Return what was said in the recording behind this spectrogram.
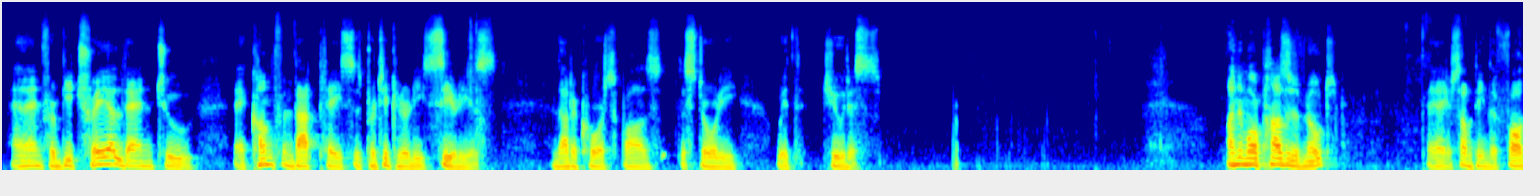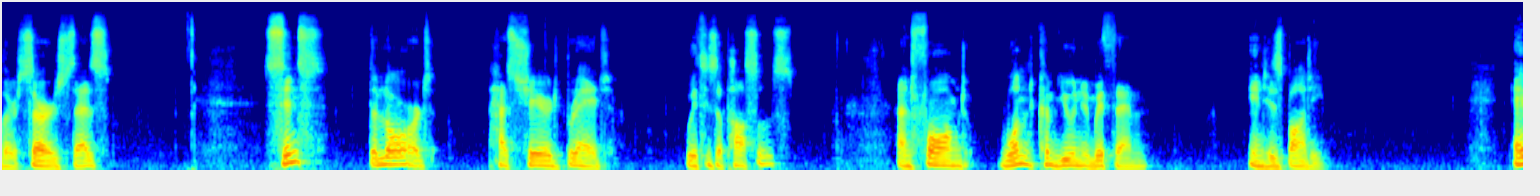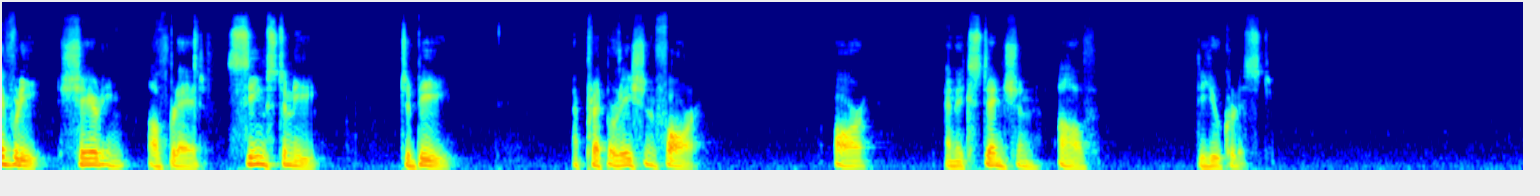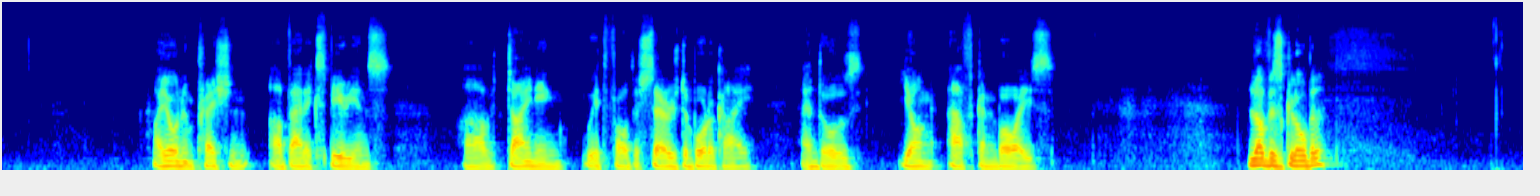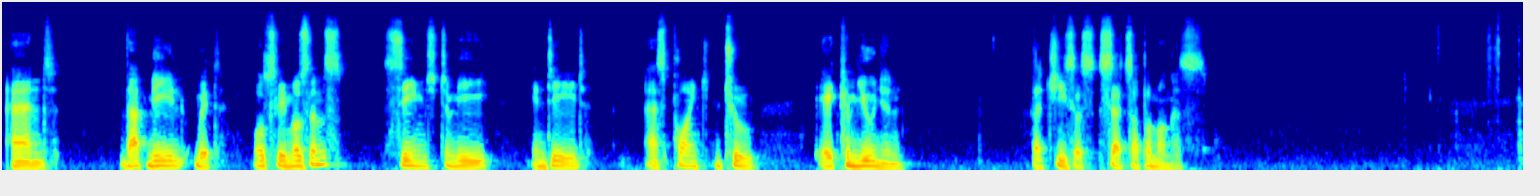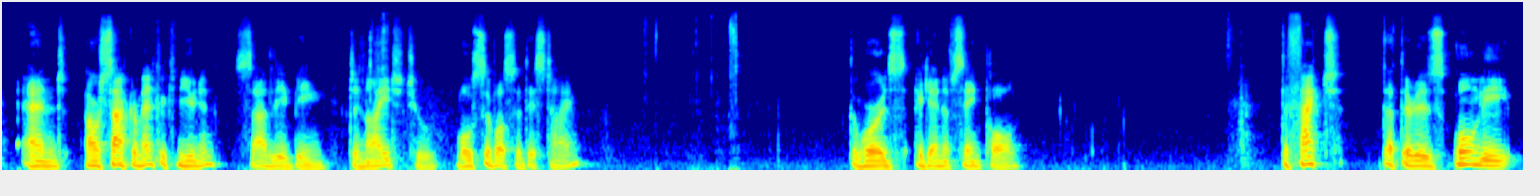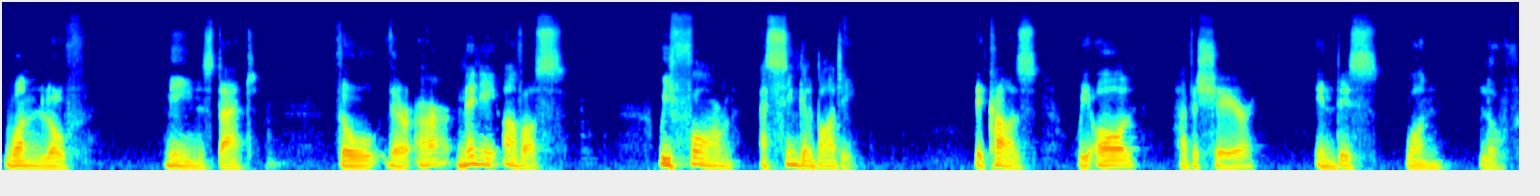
And then for betrayal, then to uh, come from that place is particularly serious. And that, of course, was the story with Judas. On a more positive note, uh, something that Father Serge says since the Lord has shared bread with his apostles and formed one communion with them in his body. Every sharing of bread seems to me to be a preparation for or an extension of the Eucharist. my own impression of that experience of dining with Father Serge de Beaurecueil and those young Afghan boys. Love is global, and that meal with mostly Muslims seemed to me indeed as pointing to a communion that Jesus sets up among us. And our sacramental communion, sadly being denied to most of us at this time. The words again of St. Paul. The fact that there is only one loaf means that though there are many of us, we form a single body because we all have a share in this one loaf.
